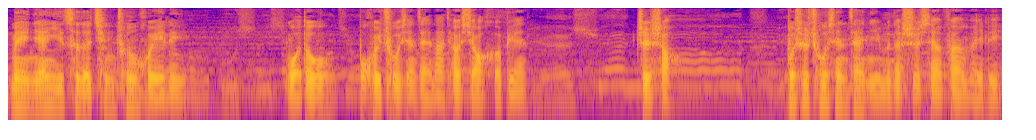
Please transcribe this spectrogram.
每年一次的青春回礼，我都不会出现在那条小河边，至少不是出现在你们的视线范围里。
